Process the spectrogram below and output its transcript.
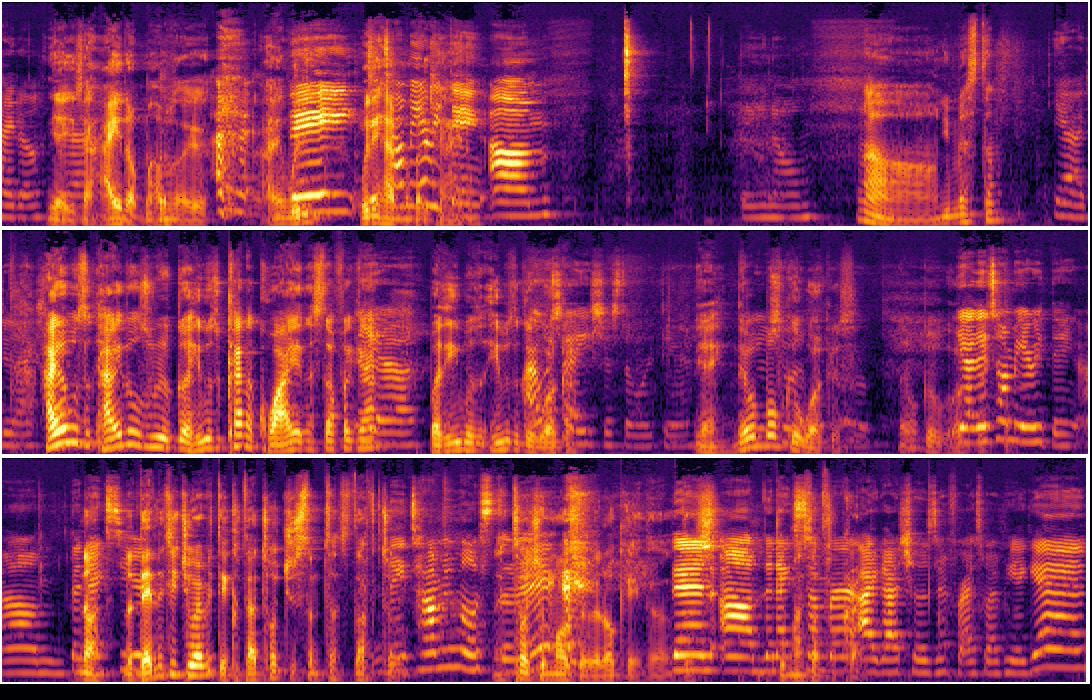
Heido. Yeah, you said Heido. I was like, I- we didn't- we they didn't have me everything. Um, they you know. Oh, you missed him. Yeah, I do actually. Heido was Heido was real good. He was kind of quiet and stuff like that, Yeah. but he was he was a good I worker. Aisha still worked there. Yeah, they were Yeah, both good workers. They were good workers. Yeah, they taught me everything. Um, the no, next year but they didn't teach you everything because I taught you some t- stuff too. they taught me most They of taught you most of it. Okay. then um, the next summer. I got chosen for SYP again,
